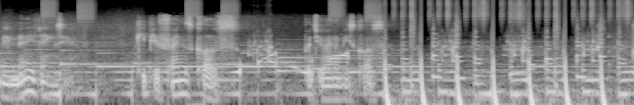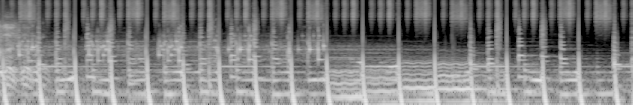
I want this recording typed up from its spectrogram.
Many things here. Keep your friends close, but your enemies closer. Thank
